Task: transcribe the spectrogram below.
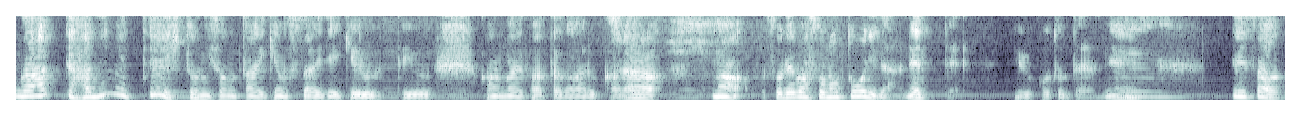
があって初めて人にその体験を伝えていけるっていう考え方があるからまあそれはその通りだよねっていうことだよね。うん。でさ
